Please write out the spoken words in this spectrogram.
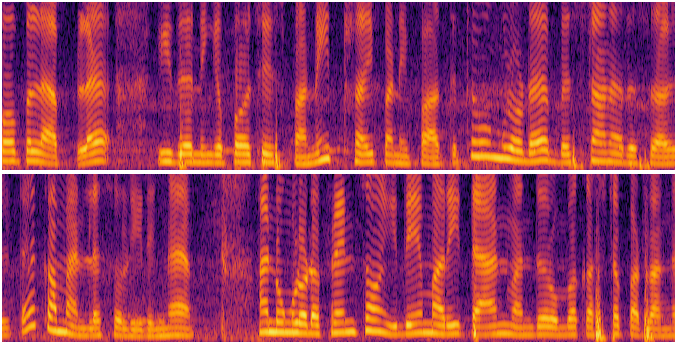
பர்பிள் ஆப்பில் இதை நீங்கள் பர்ச்சேஸ் பண்ணி ட்ரை பண்ணி பார்த்துட்டு உங்களோட பெஸ்ட்டான ரிசல்ட்டை கமெண்டில் சொல்லிவிடுங்க அண்ட் உங்களோட ஃப்ரெண்ட்ஸும் இதே மாதிரி டேன் வந்து ரொம்ப கஷ்டம் கஷ்டப்படுறாங்க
